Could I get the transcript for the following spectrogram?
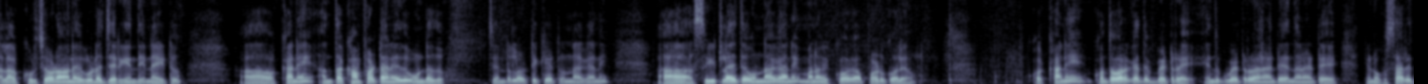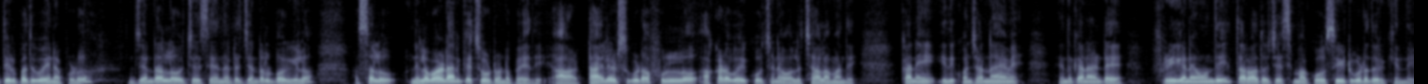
అలా కూర్చోవడం అనేది కూడా జరిగింది నైటు. కానీ అంత కంఫర్ట్ అనేది ఉండదు. జనరల్లో టికెట్ ఉన్నా కానీ ఆ, సీట్లు అయితే ఉన్నా కానీ మనం ఎక్కువగా పడుకోలేము. కానీ కొంతవరకు అయితే బెటరే. ఎందుకు బెటర్ అని అంటే ఏంటంటే నేను ఒకసారి తిరుపతి పోయినప్పుడు జనరల్లో వచ్చేసి ఏంటంటే జనరల్ బోగిలో అసలు నిలబడడానికే చోటు ఉండిపోయేది. ఆ టాయిలెట్స్ కూడా ఫుల్ అక్కడ పోయి కూర్చునే వాళ్ళు చాలామంది. కానీ ఇది కొంచెం నయమే ఎందుకనంటే ఫ్రీగానే ఉంది. తర్వాత వచ్చేసి మాకు సీట్ కూడా దొరికింది.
